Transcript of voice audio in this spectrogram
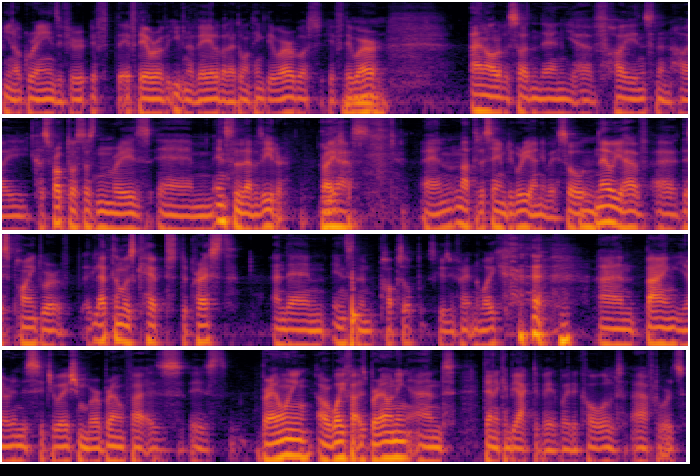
you know, grains. If you're if if they were even available, I don't think they were, but if they were, and all of a sudden, then you have high insulin, high because fructose doesn't raise um, insulin levels either, right? Yes. and not to the same degree anyway. So now you have uh, this point where leptin was kept depressed, and then insulin pops up. Excuse me for hitting the mic, and bang, you're in this situation where brown fat is is browning or white fat is browning, and then it can be activated by the cold afterwards.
